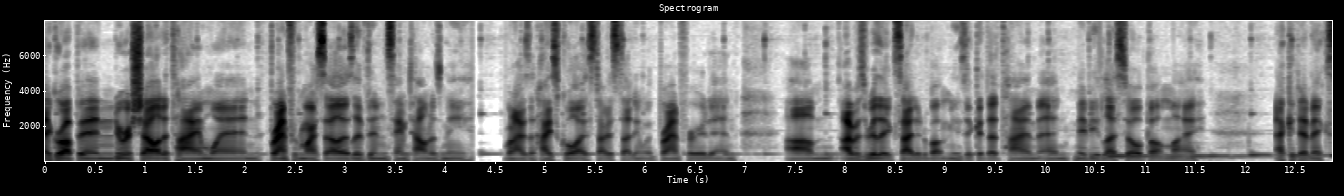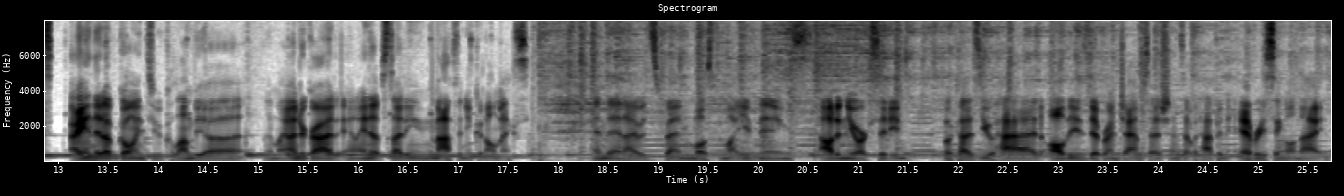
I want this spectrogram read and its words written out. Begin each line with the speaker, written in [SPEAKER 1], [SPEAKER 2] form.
[SPEAKER 1] I grew up in New Rochelle at a time when Branford Marsalis lived in the same town as me. When I was in high school, I started studying with Branford, and um, I was really excited about music at that time, and maybe less so about my academics. I ended up going to Columbia in my undergrad, and I ended up studying math and economics. And then I would spend most of my evenings out in New York City because you had all these different jam sessions that would happen every single night.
